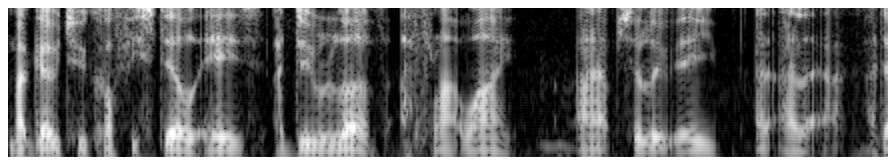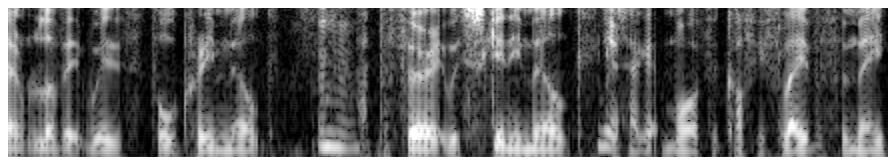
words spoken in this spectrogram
My go to coffee still is I do love a flat white. I absolutely, I, I, I don't love it with full cream milk. Mhm. I prefer it with skinny milk Yeah. because I get more of the coffee flavour for me.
